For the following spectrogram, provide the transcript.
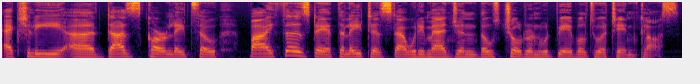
actually uh, does correlate. So by Thursday at the latest, I would imagine those children would be able to attend class.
